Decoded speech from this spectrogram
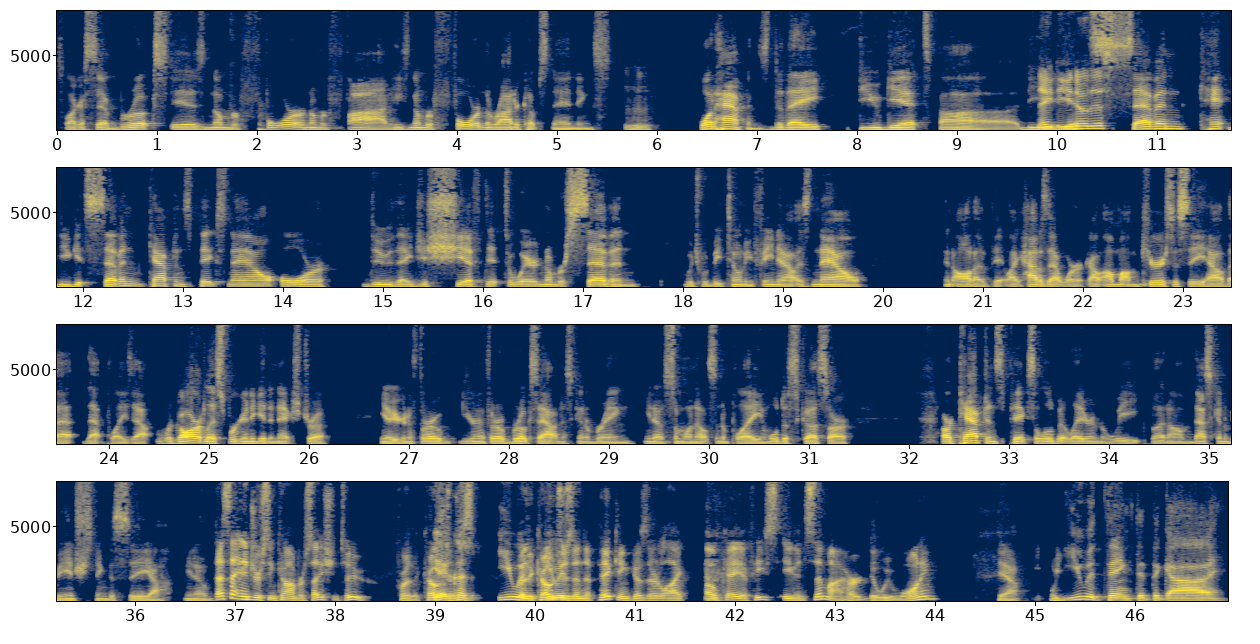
So, like I said, Brooks is number four or number five. He's number four in the Ryder Cup standings. Mhm. What happens? Do they? Do you get? uh Do you, Nate, do you know this? Seven? Can't do you get seven captains picks now, or do they just shift it to where number seven which would be Tony Finau, is now an auto pick. Like, how does that work? I- I'm I'm curious to see how that that plays out. Regardless, we're going to get an extra. You know, you're going to throw you're going to throw Brooks out, and it's going to bring you know someone else into play, and we'll discuss our our captain's picks a little bit later in the week. But um, that's going to be interesting to see. Uh, you know, That's an interesting conversation too for the Yeah, coaches. because you for would the you coaches would- in the picking because they're like, okay, if he's even semi hurt, do we want him? yeah, we, you would think that the guy,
